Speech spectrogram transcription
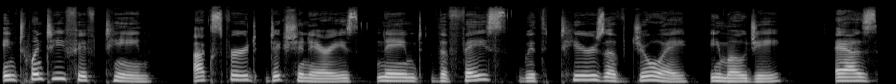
In 2015, Oxford Dictionaries named the face with tears of joy emoji as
